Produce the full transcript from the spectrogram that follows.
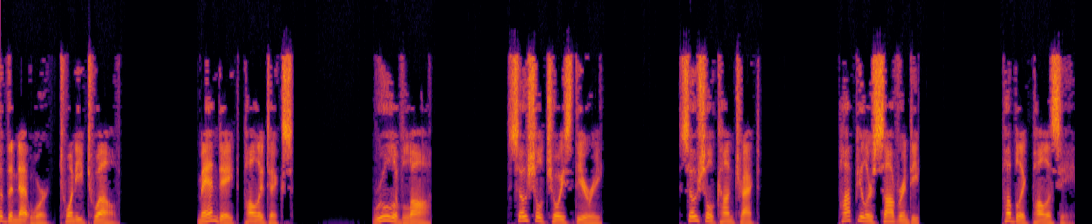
of the Network 2012 Mandate politics. Rule of law. Social choice theory Social contract. Popular sovereignty. Public policy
